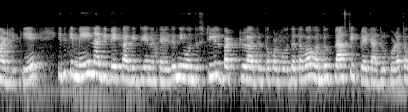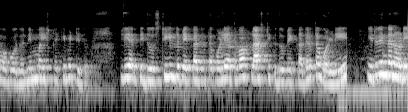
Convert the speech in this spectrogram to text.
ಮಾಡಲಿಕ್ಕೆ ಇದಕ್ಕೆ ಮೇಯ್ನ್ ಆಗಿ ಬೇಕಾಗಿದ್ದು ಏನಂತ ಹೇಳಿದರೆ ನೀವು ಒಂದು ಸ್ಟೀಲ್ ಬಟ್ಲಾದರೂ ತೊಗೊಳ್ಬೋದು ಅಥವಾ ಒಂದು ಪ್ಲಾಸ್ಟಿಕ್ ಪ್ಲೇಟ್ ಆದರೂ ಕೂಡ ತೊಗೋಬೋದು ನಿಮ್ಮ ಇಷ್ಟಕ್ಕೆ ಬಿಟ್ಟಿದ್ದು. ಇದು ಸ್ಟೀಲ್ದು ಬೇಕಾದರೆ ತಗೊಳ್ಳಿ ಅಥವಾ ಪ್ಲಾಸ್ಟಿಕ್ದು ಬೇಕಾದರೆ ತಗೊಳ್ಳಿ. ಇದರಿಂದ ನೋಡಿ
